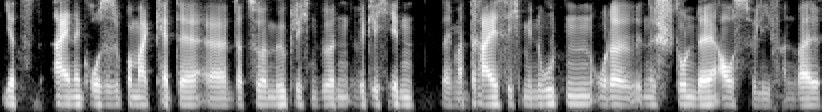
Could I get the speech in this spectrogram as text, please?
jetzt eine große Supermarktkette äh, dazu ermöglichen würden, wirklich in sag ich mal, 30 Minuten oder eine Stunde auszuliefern. Weil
